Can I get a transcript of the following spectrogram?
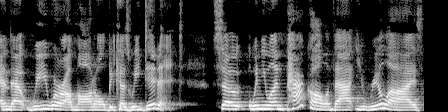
And that we were a model because we didn't. So when you unpack all of that, you realize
